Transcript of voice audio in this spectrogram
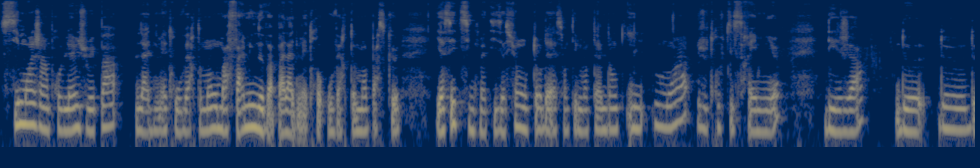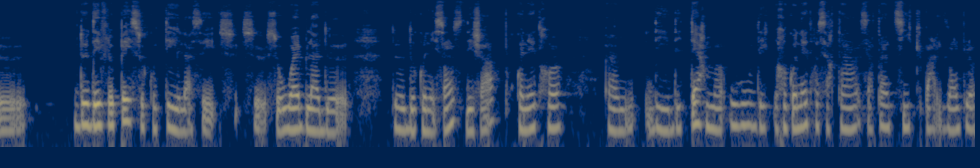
si moi j'ai un problème, je vais pas l'admettre ouvertement ou ma famille ne va pas l'admettre ouvertement parce que il y a cette stigmatisation autour de la santé mentale. Donc, il, moi, je trouve qu'il serait mieux déjà de, de, de, de développer ce côté-là, ce, ce, ce web-là de, de, de, connaissances déjà pour connaître euh, des, des, termes ou des, reconnaître certains, certains tics, par exemple,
